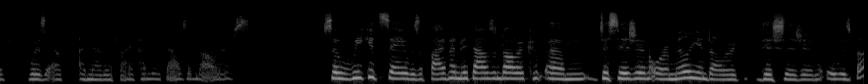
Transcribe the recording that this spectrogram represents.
of was up another $500,000. So we could say it was a $500,000 um, decision or a million dollar decision. It was both.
